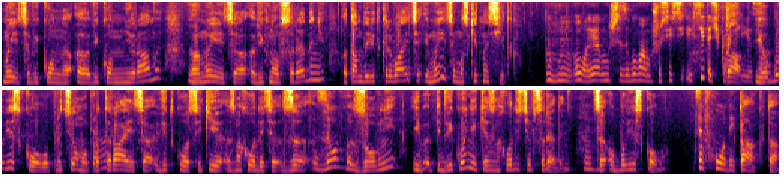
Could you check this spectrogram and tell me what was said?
миється віконне, е, віконні рами, е, миється вікно всередині, а там, де відкривається, і миється москітна сітка. Угу. О, я, ми ще забуваємо, що сі- сі- сіточка Так, ще є. і обов'язково при цьому протирається відкос, який знаходиться з Зовні? зовні, і підвіконня, яке знаходиться всередині. Це обов'язково. Це входить. Так, так.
